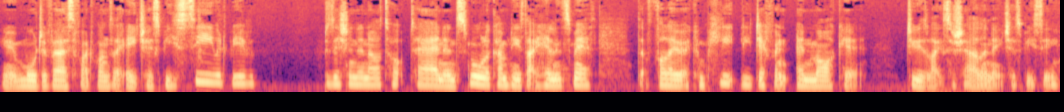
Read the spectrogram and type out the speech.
you know, more diversified ones like HSBC would be positioned in our top 10 and smaller companies like Hill and Smith that follow a completely different end market to the likes of Shell and HSBC.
